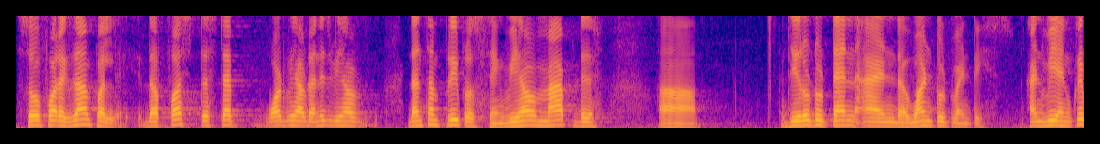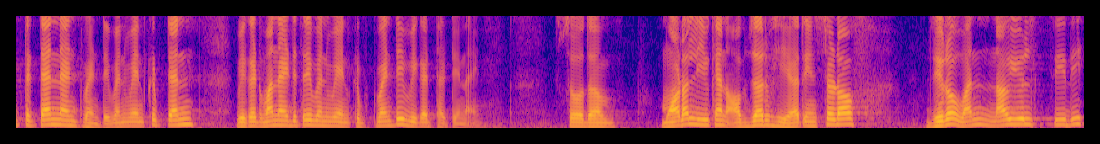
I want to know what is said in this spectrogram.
So, for example, the first step what we have done is we have done some pre-processing. We have mapped uh, 0 to 10 and uh, 1 to 20 and we encrypt 10 and 20. When we encrypt 10 we get 193, when we encrypt 20 we get 39. So, the model you can observe here instead of 0 1 now you will see the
